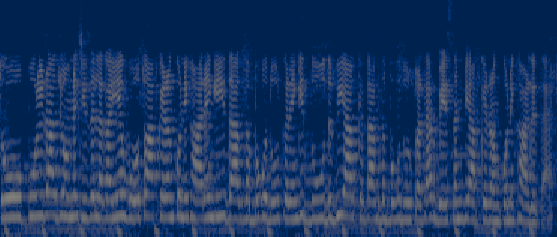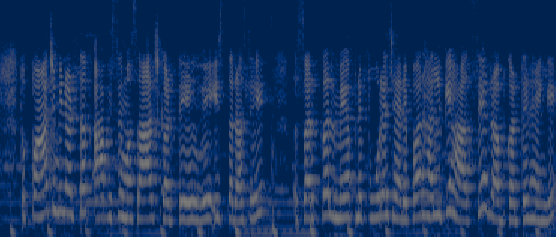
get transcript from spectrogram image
तो पूरी रात जो हमने चीज़ें लगाई हैं, वो तो आपके रंग को निखारेंगी दाग धब्बों को दूर करेंगी। दूध भी आपके दाग धब्बों को दूर करता है और बेसन भी आपके रंग को निखार देता है। तो पाँच मिनट तक आप इसे मसाज करते हुए इस तरह से सर्कल में अपने पूरे चेहरे पर हल्के हाथ से रब करते रहेंगे।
